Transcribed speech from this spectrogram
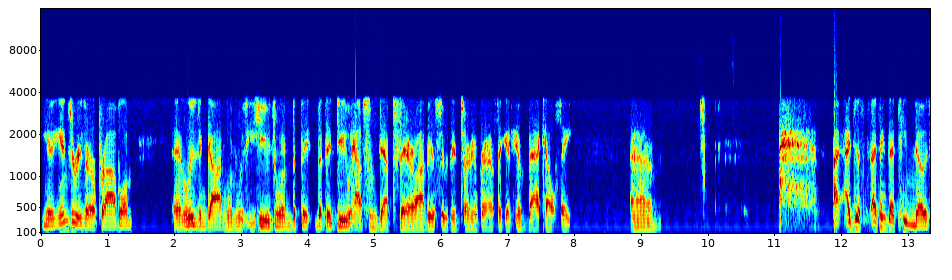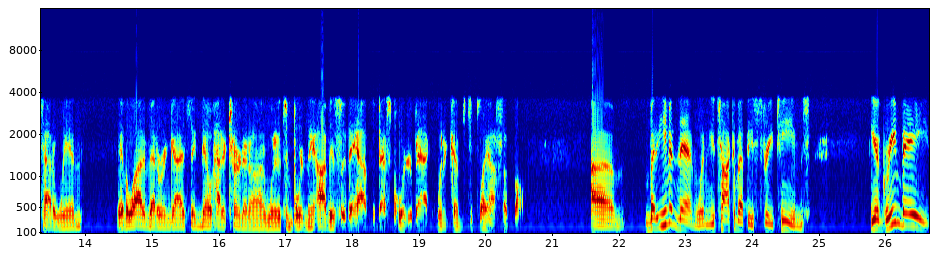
you know, injuries are a problem, and losing Godwin was a huge one. But they but they do have some depth there, obviously with Antonio Brown if they get him back healthy. Um, I, I just I think that team knows how to win. They have a lot of veteran guys. They know how to turn it on when it's important. They obviously they have the best quarterback when it comes to playoff football. Um, but even then, when you talk about these three teams, you know, Green Bay,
